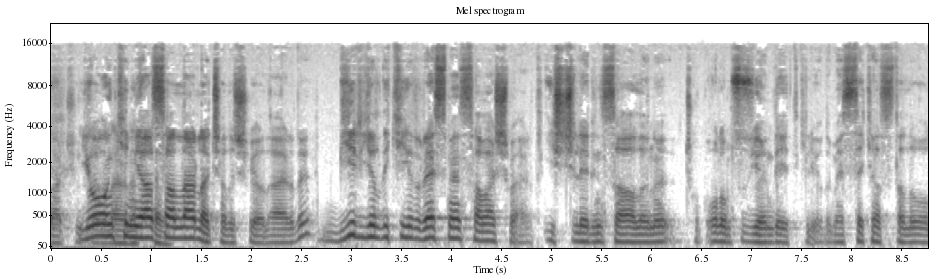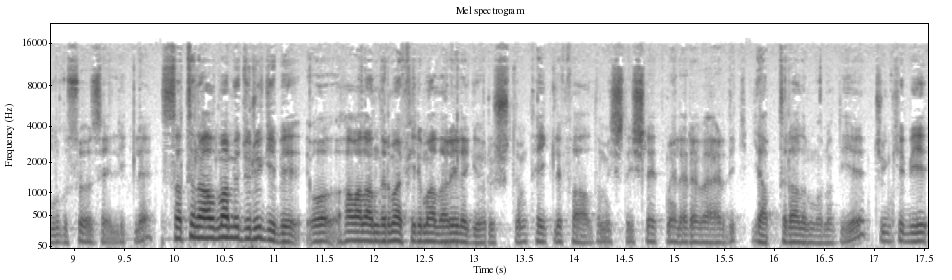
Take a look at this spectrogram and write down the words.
var çünkü yoğun kimyasallarla tabii. çalışıyorlardı. Bir yıl iki yıl resmen savaş verdi. İşçilerin sağlığını çok olumsuz yönde etkiliyordu. Meslek hastalığı olgusu özellikle. Satın alma müdürü gibi o havalandırma firmalarıyla görüştüm. Teklif aldım işte işletmelere verdik. Yaptıralım bunu diye. Çünkü bir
